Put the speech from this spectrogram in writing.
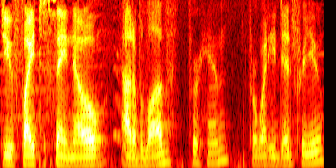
Do you fight to say no out of love for him, for what he did for you?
